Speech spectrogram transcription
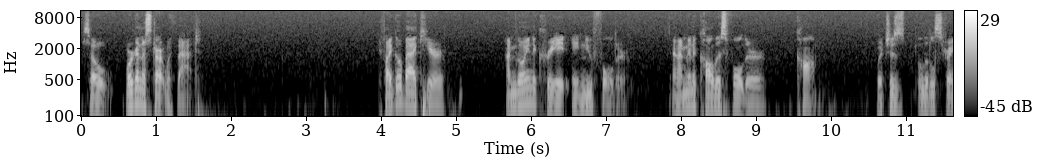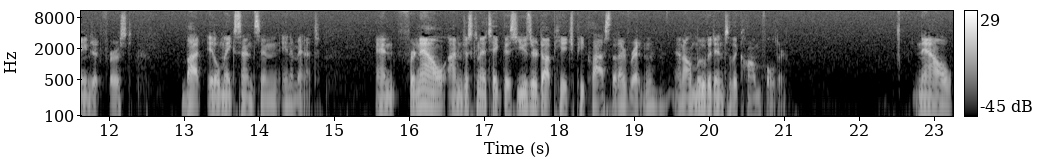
So we're going to start with that. If I go back here, I'm going to create a new folder, and I'm going to call this folder com, which is a little strange at first, but it'll make sense in, in a minute. And for now, I'm just going to take this user.php class that I've written, and I'll move it into the com folder. Now,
